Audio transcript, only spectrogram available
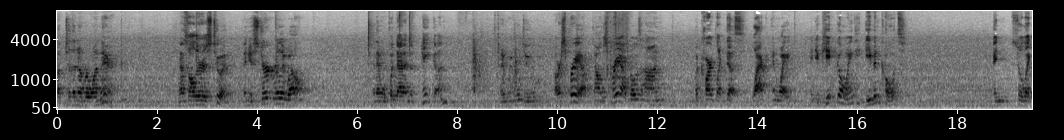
up to the number one there. That's all there is to it. Then you stir it really well, and then we'll put that in the paint gun, and we will do our spray out. Now the spray out goes on a card like this, black and white, and you keep going, even coats, and so like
